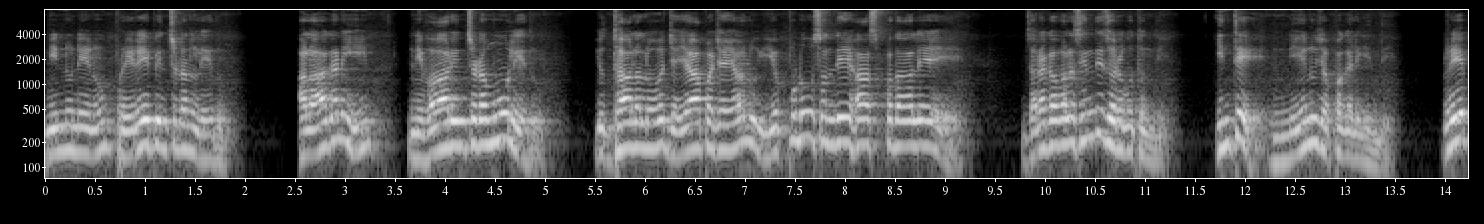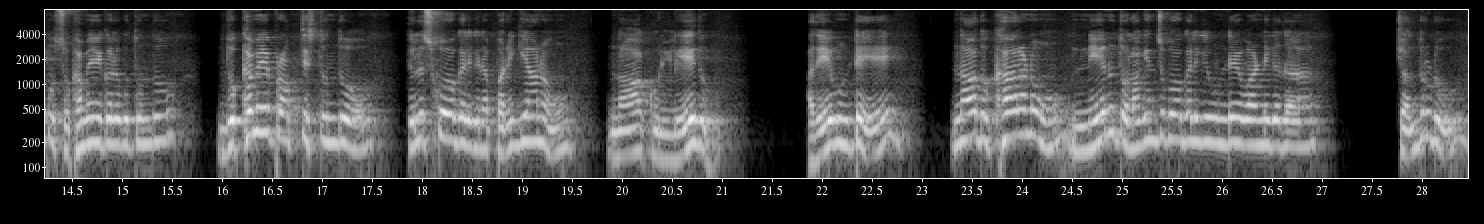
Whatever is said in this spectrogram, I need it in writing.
నిన్ను నేను ప్రేరేపించడం లేదు. అలాగని నివారించడమూ లేదు. యుద్ధాలలో జయాపజయాలు ఎప్పుడూ సందేహాస్పదాలే. జరగవలసింది జరుగుతుంది. ఇంతే నేను చెప్పగలిగింది. రేపు సుఖమే కలుగుతుందో దుఃఖమే ప్రాప్తిస్తుందో తెలుసుకోగలిగిన పరిజ్ఞానం నాకు లేదు. అదే ఉంటే నా దుఃఖాలను నేను తొలగించుకోగలిగి ఉండేవాణ్ణి కదా చంద్రుడు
